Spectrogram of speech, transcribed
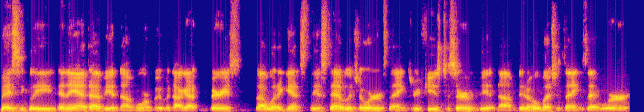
basically in the anti-Vietnam War movement. I got various I went against the established order of things, refused to serve in Vietnam, did a whole bunch of things that were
